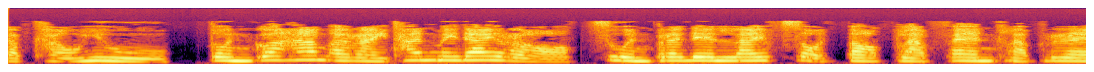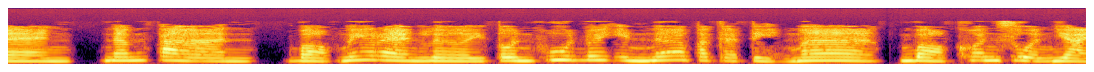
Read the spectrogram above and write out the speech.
กับเขาอยู่ ตนก็ห้ามอะไรท่านไม่ได้หรอก ส่วนประเด็นไลฟ์สดตอบกลับแฟนคลับแรง น้ำตาล บอกไม่แรงเลย ตนพูดด้วยอินเนอร์ปกติมาก บอกคนส่วนใหญ่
